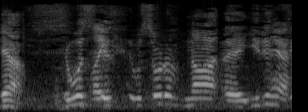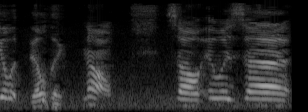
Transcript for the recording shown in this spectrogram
Yeah, it was. Like- it, it was sort of not. Uh, you didn't Yeah. feel it building. no. So it was. Uh,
